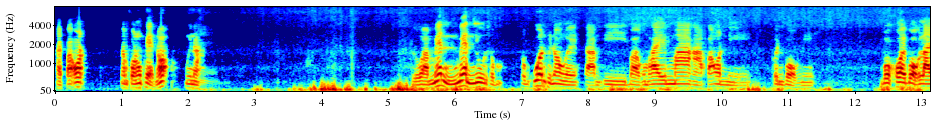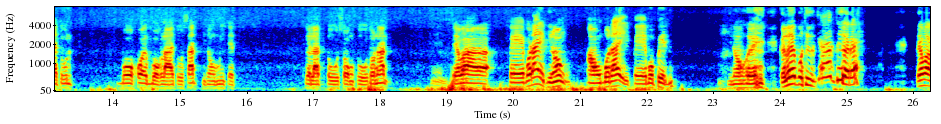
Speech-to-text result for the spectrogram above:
ให้ป้าออดนำของน้องแผดเนาะมือนะแม่นถือว่าแม่นแม่นอยู่สม สมควรพี่น้องเลยตามที่บ่าวของไพ่มาหาป้าออดนี่เพิ่นบอกนี่บ่คอยบอกลายตัวบ่คอยบอกลายตัวสัตว์พี่น้องมีแต่เทือละตัวสองตัวเท่านั้นแต่ว่าแปลบ่ได้พี่น้อง เอาบ่ได้แปลบ่เป็นพี่น้องเอ้ยก็เลยบ่ถึกจักเทื่อได้แต่ว่า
